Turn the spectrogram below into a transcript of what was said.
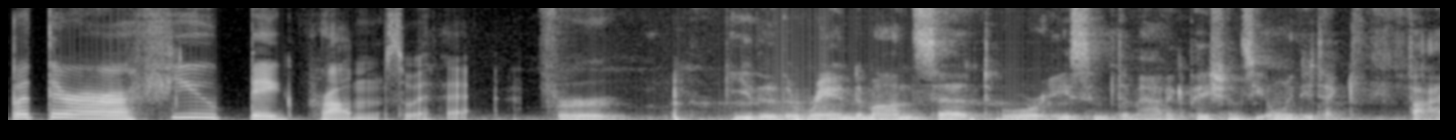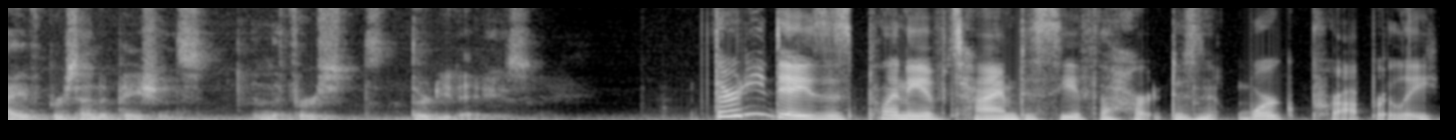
but there are a few big problems with it. For either the random onset or asymptomatic patients, you only detect 5% of patients in the first 30 days. 30 days is plenty of time to see if the heart doesn't work properly,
